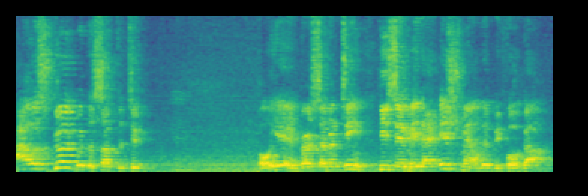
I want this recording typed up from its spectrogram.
I was good with the substitute. Oh yeah, in verse 17, he said, may that Ishmael live before God.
